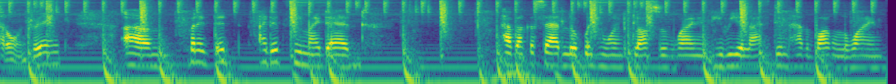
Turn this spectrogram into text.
I don't drink. Um, but it did. I did see my dad have like a sad look when he wanted a glass of wine and he realized he didn't have a bottle of wine.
